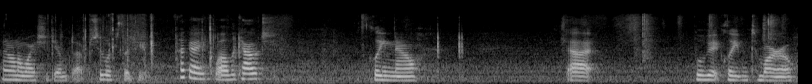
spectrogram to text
I don't know why she jumped up. She looks so cute. Okay, well, the couch is clean now. That will get cleaned tomorrow.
